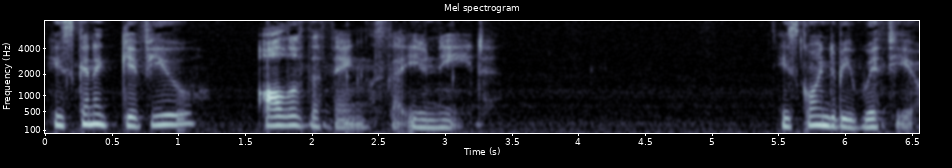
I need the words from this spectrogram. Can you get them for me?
he's going to give you all of the things that you need. He's going to be with you,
